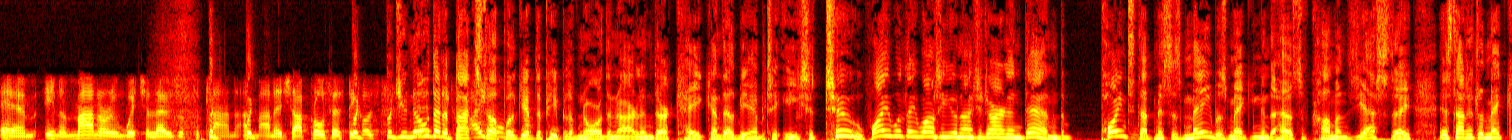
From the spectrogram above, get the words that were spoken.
um, in a manner in which allows us to plan but, but, and manage that process. Because but, but you know the, that a backstop will give the people of Northern Ireland their cake and they'll be able to eat it too. Why would they want a united Ireland then? The point that Mrs May was making in the House of Commons yesterday is that it'll make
